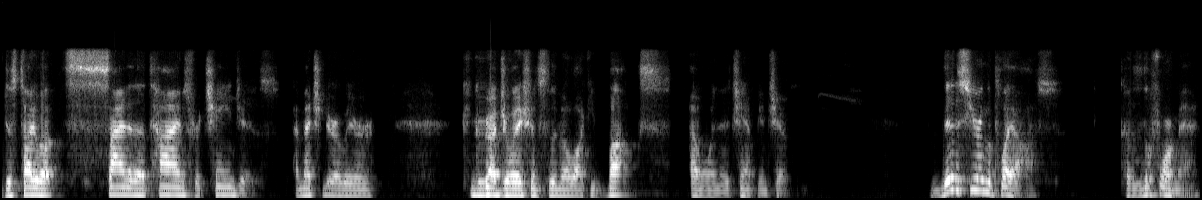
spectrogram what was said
Just talking about sign of the times for changes. I mentioned earlier, congratulations to the Milwaukee Bucks on winning the championship. This year in the playoffs, because of the format,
